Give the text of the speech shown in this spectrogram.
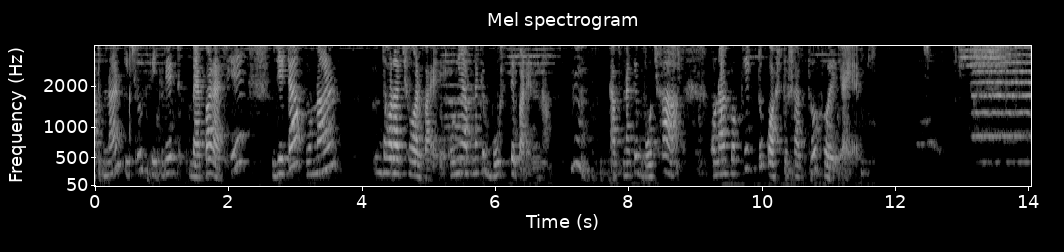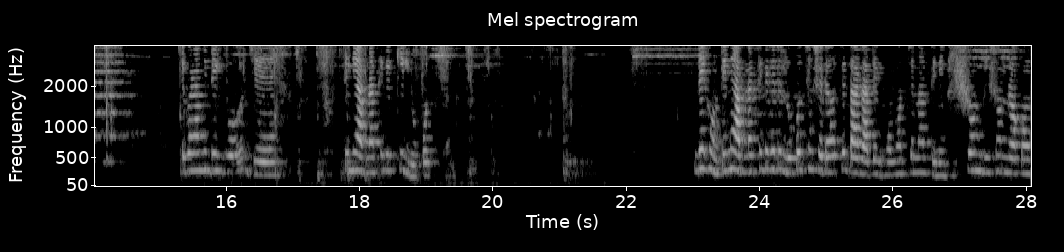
আপনার কিছু সিক্রেট ব্যাপার আছে, যেটা ওনার ধরা ছোঁয়ার বাইরে। উনি আপনাকে বুঝতে পারেন না। হুম, আপনাকে বোঝা ওনার পক্ষে একটু কষ্টসাধ্য হয়ে যায় আর কি এবার আমি দেখব যে তিনি আপনার থেকে কি লুকোচ্ছেন। দেখুন, তিনি আপনার থেকে যেটা লুকোচ্ছেন সেটা হচ্ছে তার রাতে ঘুম হচ্ছে না। তিনি ভীষণ ভীষণ রকম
